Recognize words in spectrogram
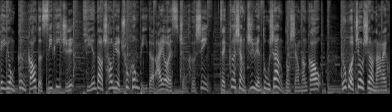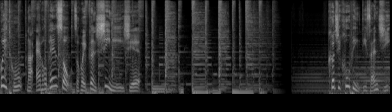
可以用更高的 CP 值，体验到超越触控笔的 iOS 整合性，在各项支援度上都相当高。如果就是要拿来绘图，那 Apple Pencil 则会更细腻一些。科技酷品第三集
